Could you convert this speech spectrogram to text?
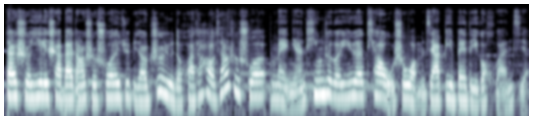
但是伊丽莎白当时说了一句比较治愈的话，她好像是说每年听这个音乐跳舞是我们家必备的一个环节，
